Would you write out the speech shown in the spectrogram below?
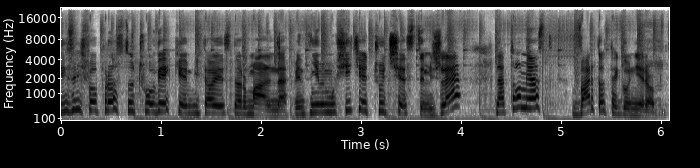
Jesteś po prostu człowiekiem i to jest normalne, więc nie musicie czuć się z tym źle, natomiast warto tego nie robić.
